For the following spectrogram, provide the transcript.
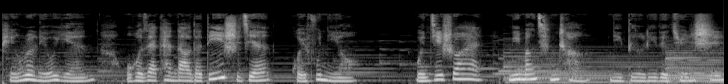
评论留言，我会在看到的第一时间回复你哦。文姬说爱，迷茫情场，你得力的军师。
